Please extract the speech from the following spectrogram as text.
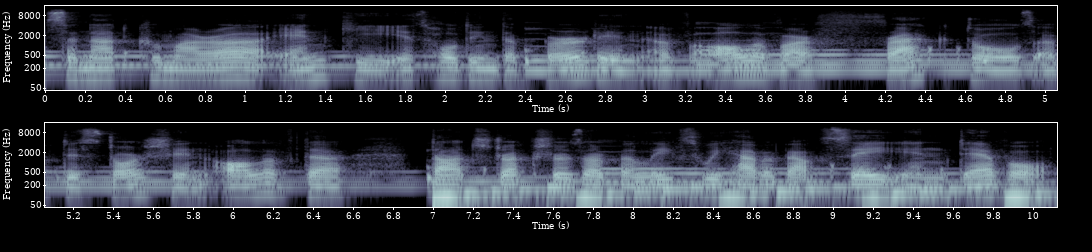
Sanat Kumara Enki is holding the burden of all of our fractals of distortion, all of the thought structures or beliefs we have about Satan, devil.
